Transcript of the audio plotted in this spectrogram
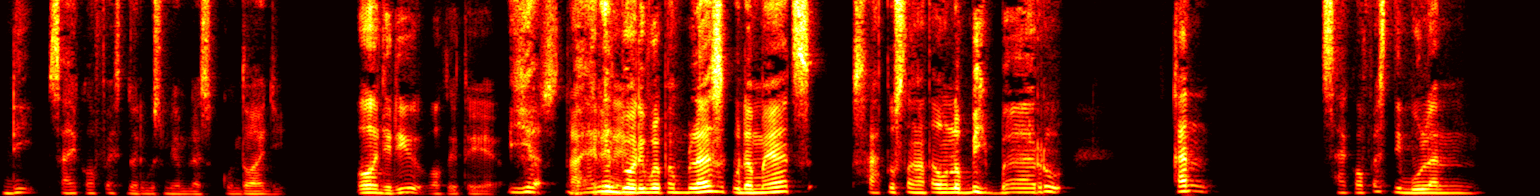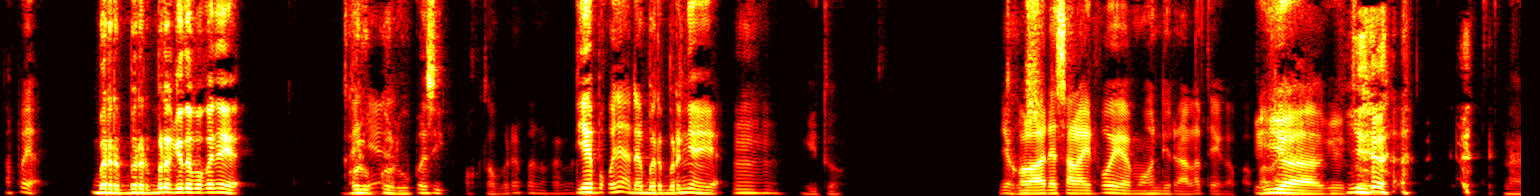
di Psychofest 2019 Kunto Aji Oh jadi waktu itu ya. iya bayangin itu ya. 2018 udah match satu setengah tahun lebih baru kan Psychofest di bulan apa ya ber ber ber gitu pokoknya ya gue Kayaknya lupa sih Oktober apa November? Iya pokoknya ada berbernya ya Hmm. gitu. Ya kalau ada salah info ya mohon diralat ya gak apa-apa. lah. Iya gitu. Iya. Nah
